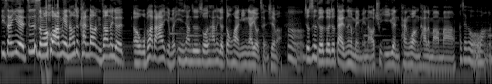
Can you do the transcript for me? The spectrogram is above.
第三页这是什么画面，然后就看到你知道那个呃我不知道大家有没有印象，就是说他那个动画里面应该有呈现嘛，嗯，就是哥哥就带着那个妹妹，然后去医院探望他的妈妈。哦，这个我忘了，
